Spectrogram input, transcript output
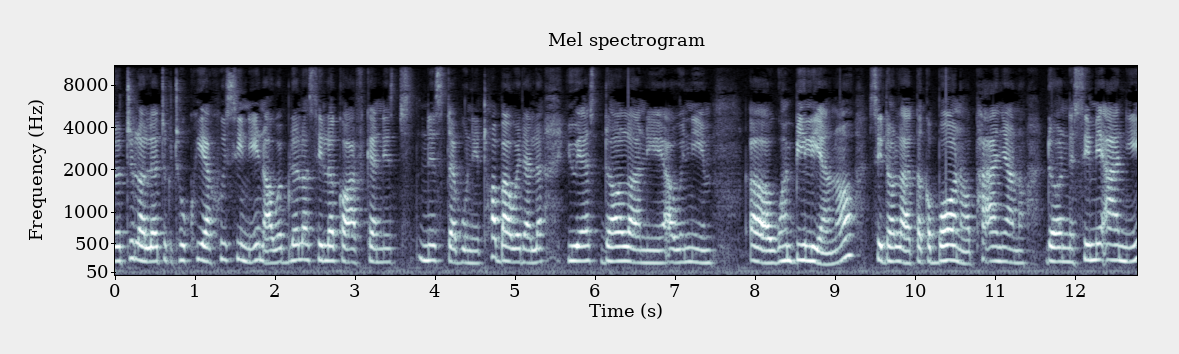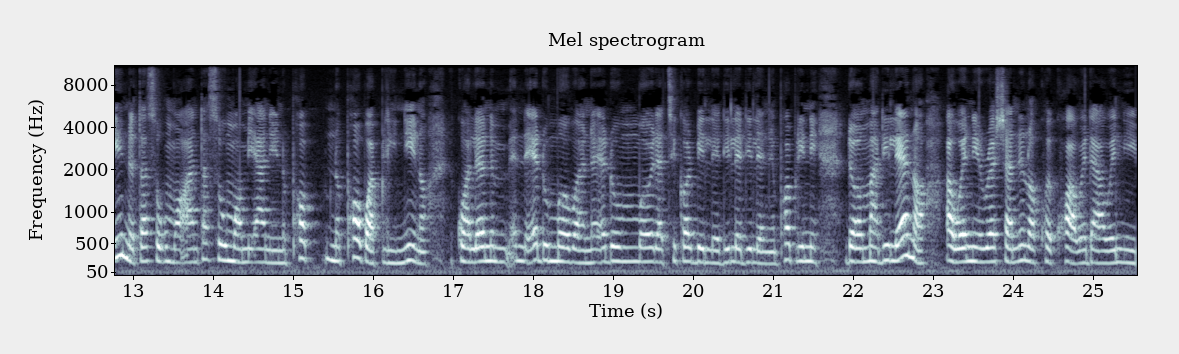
ဒတ်လလက်တကထုခွေခုစီနေနော်ဝဘလလဆီလကောအာဖဂန်နစ္စတန်ဘူးနေထော့ဘဝဲဒါလ US ဒေါ်လာနေ အာ1 billion เนาะสิดอลลาร์ตะกบเนาะพะอัญญาเนาะดอนเนซิมีอานีเนตะซุมออันตะซุมอมีอานีเนพอเนพอบาปลีนี่เนาะกว่าแล้วเนเอดูเมอวาเนเอดูเมอดาชิกอลบิเลดิเลดิเลเนพอบลีนี่ดอมาดิเลเนาะอเวนี่รัสเซียนี่เนาะควยควาเวดาเวนี่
